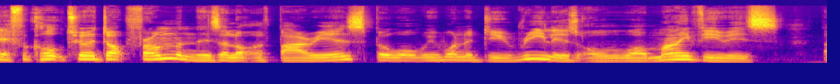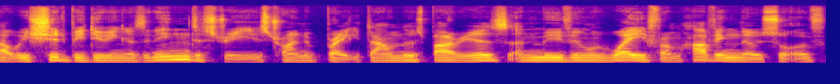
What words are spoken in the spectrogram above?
difficult to adopt from and there's a lot of barriers but what we want to do really is or what my view is that we should be doing as an industry is trying to break down those barriers and moving away from having those sort of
